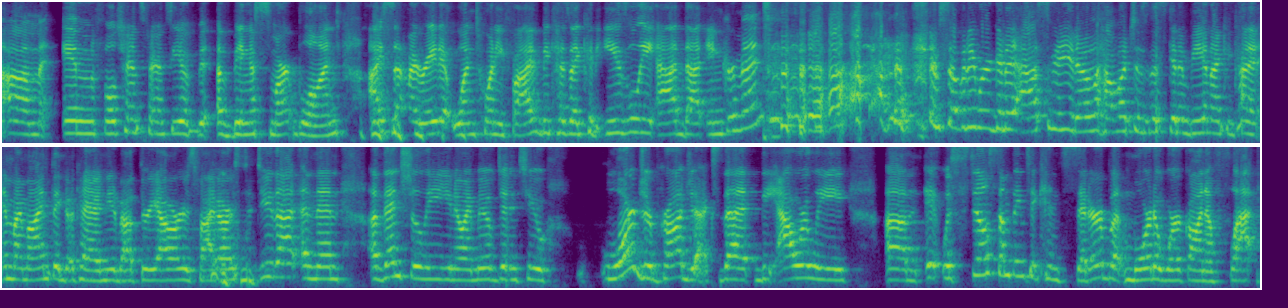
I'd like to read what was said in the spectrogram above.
um, in full transparency of, of being a smart blonde, I set my rate at 125 because I could easily add that increment. if somebody were going to ask me, you know, how much is this going to be? And I can kind of in my mind think, okay, I need about three hours, five hours to do that. And then eventually, you know, I moved into larger projects that the hourly um, it was still something to consider but more to work on a flat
